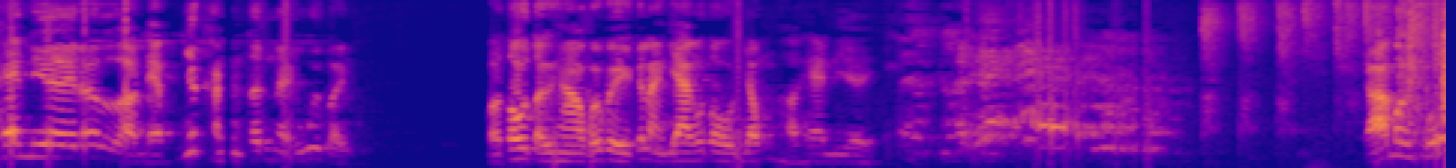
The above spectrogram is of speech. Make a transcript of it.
Henie đó là đẹp nhất hành tinh này, quý vị. Và tôi tự hào bởi vì cái làn da của tôi giống Hờ Henie cảm ơn Chúa.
